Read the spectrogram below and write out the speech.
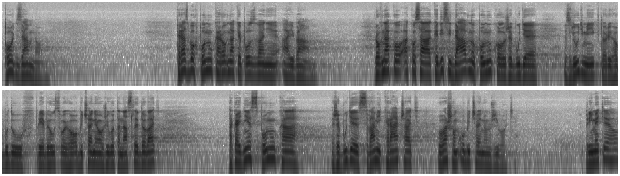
Poď za mnou. Teraz Boh ponúka rovnaké pozvanie aj vám. Rovnako ako sa kedysi dávno ponúkol, že bude s ľuďmi, ktorí ho budú v priebehu svojho obyčajného života nasledovať, tak aj dnes ponúka, že bude s vami kráčať vo vašom obyčajnom živote. Príjmete ho,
